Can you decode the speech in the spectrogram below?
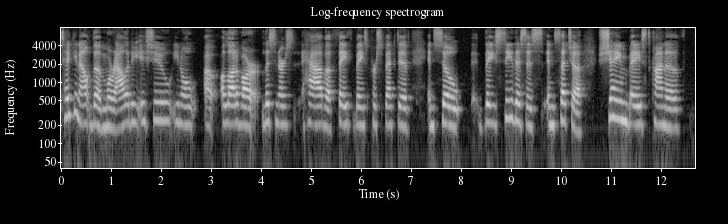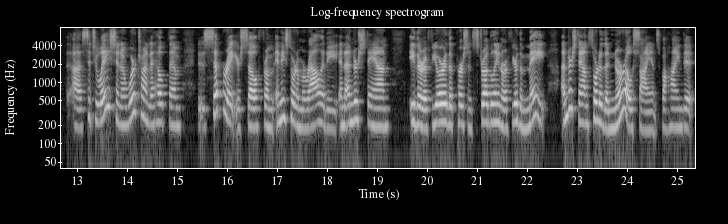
taking out the morality issue. You know, uh, a lot of our listeners have a faith based perspective. And so they see this as in such a shame based kind of uh, situation. And we're trying to help them separate yourself from any sort of morality and understand either if you're the person struggling or if you're the mate, understand sort of the neuroscience behind it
